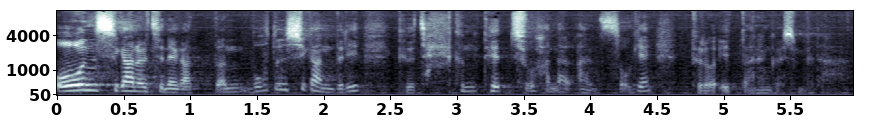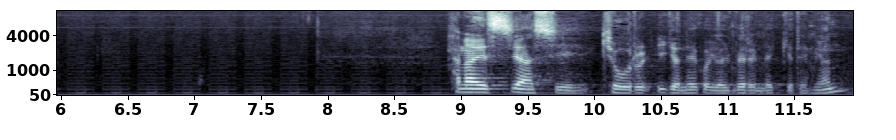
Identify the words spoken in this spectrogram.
온 시간을 지내갔던 모든 시간들이 그 작은 대추 하나 안 속에 들어 있다는 것입니다. 하나의 씨앗이 겨울을 이겨내고 열매를 맺게 되면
